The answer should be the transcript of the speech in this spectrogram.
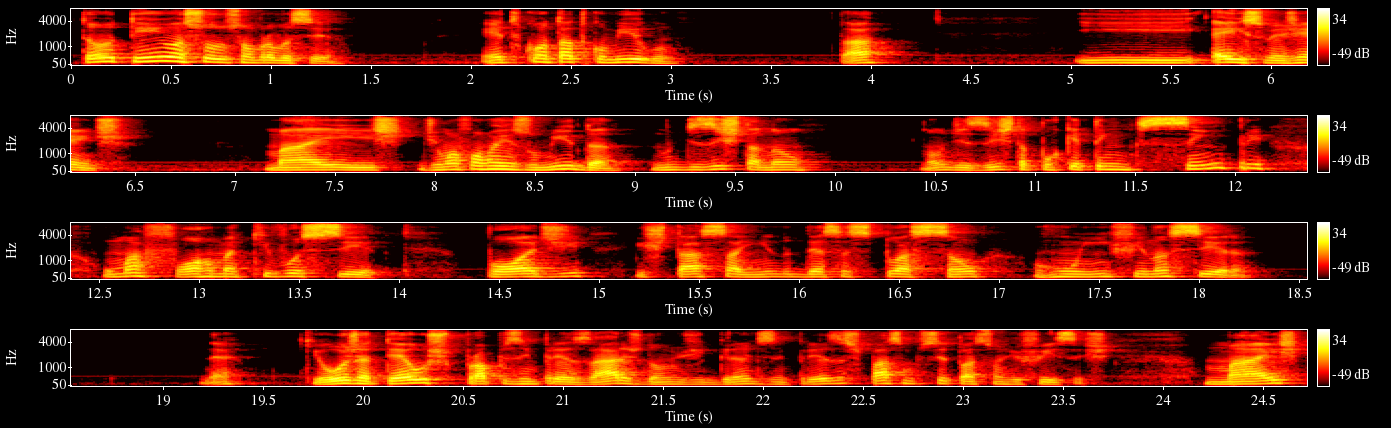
Então eu tenho a solução para você. Entre em contato comigo, tá? E é isso, minha gente. Mas de uma forma resumida, não desista não. Não desista porque tem sempre uma forma que você pode estar saindo dessa situação ruim financeira, né? Que hoje até os próprios empresários, donos de grandes empresas, passam por situações difíceis, mas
